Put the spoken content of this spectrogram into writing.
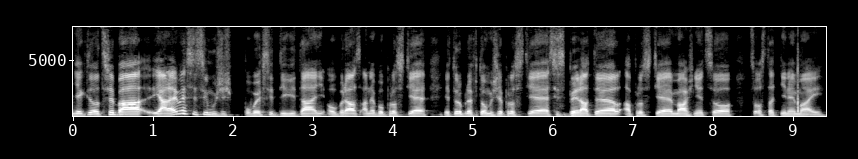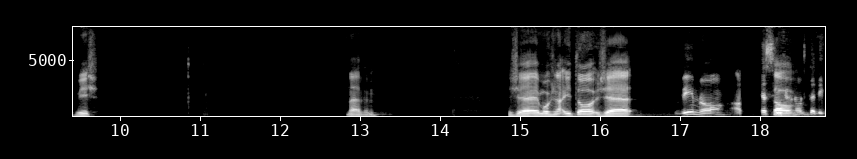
někdo třeba, já nevím, jestli si můžeš pověsit digitální obraz, anebo prostě je to dobré v tom, že prostě jsi sběratel a prostě máš něco, co ostatní nemají, víš? Nevím. Že je možná i to, že Vím, no, ale jestli To- všechno tedy...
